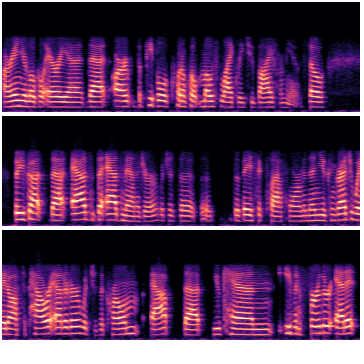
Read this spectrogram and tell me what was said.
are in your local area that are the people quote unquote most likely to buy from you. So so you've got that ads the ads manager, which is the the the basic platform, and then you can graduate off to Power Editor, which is a Chrome app that you can even further edit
